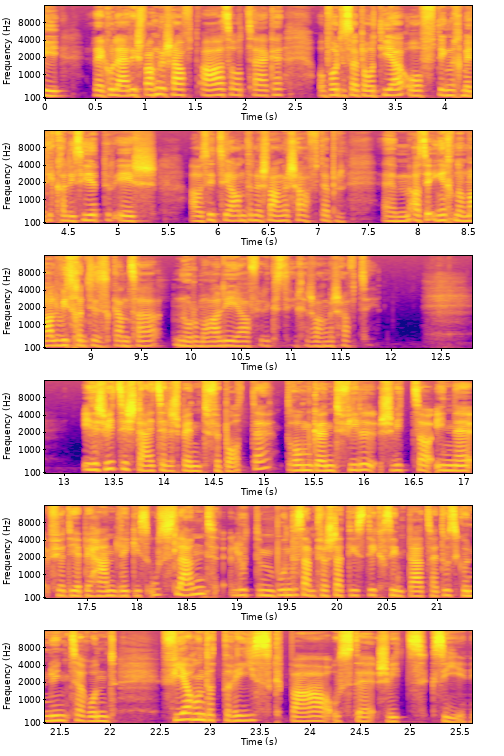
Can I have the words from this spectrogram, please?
die reguläre Schwangerschaft an, sozusagen, obwohl das aber auch oft eigentlich medikalisierter ist als jetzt in anderen Schwangerschaften. Aber, ähm, also eigentlich normalerweise könnte ganz eine normale Anführungszeichen, Schwangerschaft sein. In der Schweiz ist die Eizellenspende verboten. Darum gehen viele SchweizerInnen für die Behandlung ins Ausland. Laut dem Bundesamt für Statistik sind da 2019 rund 430 Paar aus der Schweiz. Gewesen.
